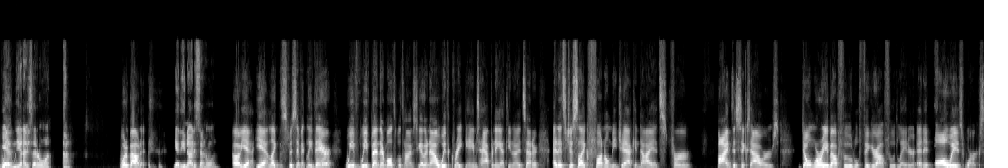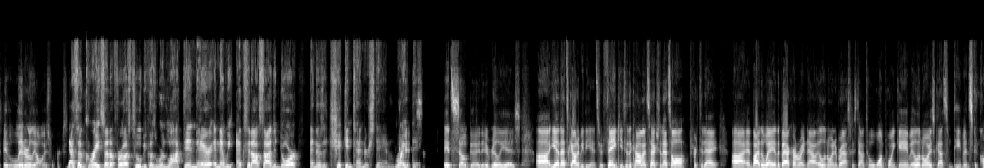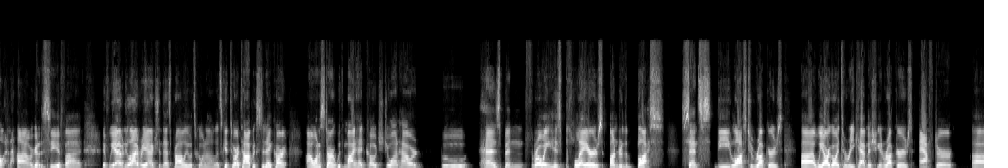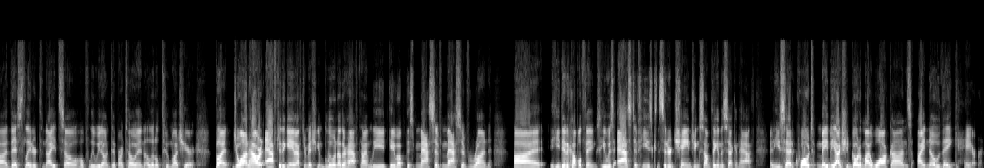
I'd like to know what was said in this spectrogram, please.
Yeah, the United Center one. what about it? Yeah, the United Center one. Oh yeah, yeah. Like specifically there, we've we've been there multiple times together now with great games happening at the United Center, and it's just like funnel me Jack and diets for five to six hours. Don't worry about food. We'll figure out food later. And it always works. It literally always works. That's a great setup for us too, because we're locked in there and then we exit outside the door and there's a chicken tender stand right there. It's so good. It really is. Uh, yeah, that's got to be the answer. Thank you to the comment section. That's all for today. Uh, and by the way, in the background right now, Illinois Nebraska is down to a one point game. Illinois has got some demons going on. We're gonna see if uh, if we have any live reaction. That's probably what's going on. Let's get to our topics today, Cart. I want to start with my head coach, Juwan Howard, who has been throwing his players under the bus since the loss to Rutgers. Uh, we are going to recap Michigan Rutgers after uh, this later tonight. So hopefully we don't dip our toe in a little too much here. But Juwan Howard, after the game, after Michigan blew another halftime lead, gave up this massive, massive run. Uh, he did a couple things. He was asked if he's considered changing something in the second half, and he said, "quote Maybe I should go to my walk-ons. I know they care."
